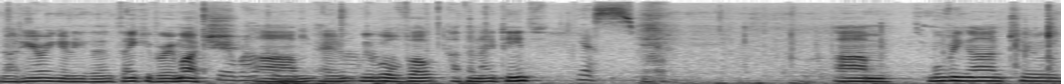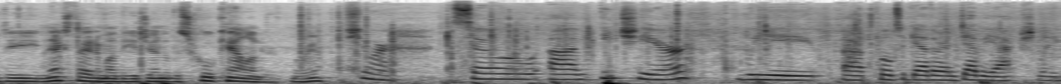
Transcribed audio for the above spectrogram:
Not hearing any then, thank you very much. You're welcome. Um, You're And we will vote on the 19th. Yes. Um, Moving on to the next item on the agenda, the school calendar. Maria? Sure. So um, each year, we uh, pull together, and Debbie actually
